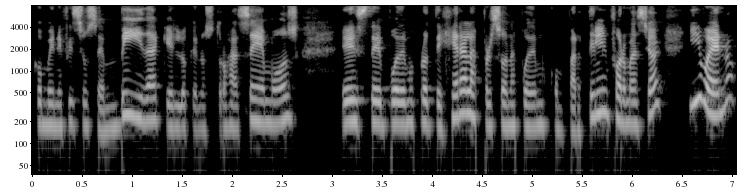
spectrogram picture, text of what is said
con beneficios en vida, que es lo que nosotros hacemos. Este, podemos proteger a las personas, podemos compartir la información y bueno,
